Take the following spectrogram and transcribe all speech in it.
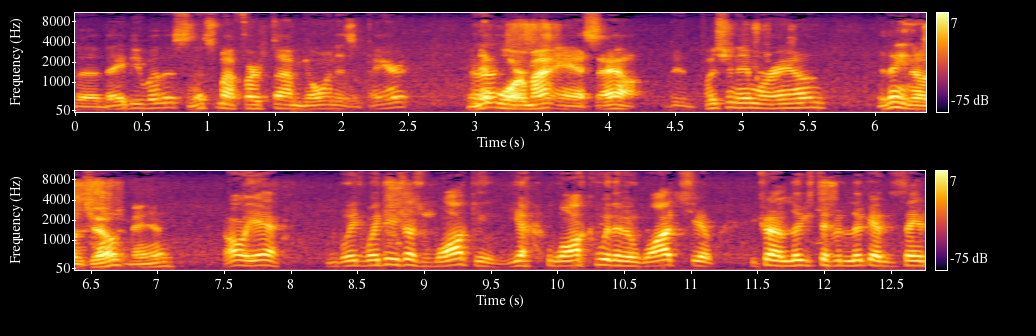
the baby with us, and this is my first time going as a parent, and it Uh-huh. wore my ass out. Dude, pushing him around, it ain't no joke, man. Oh yeah. Wait, wait till he starts walking. Yeah, walk with him and watch him. You try to look stuff and look at him at the same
